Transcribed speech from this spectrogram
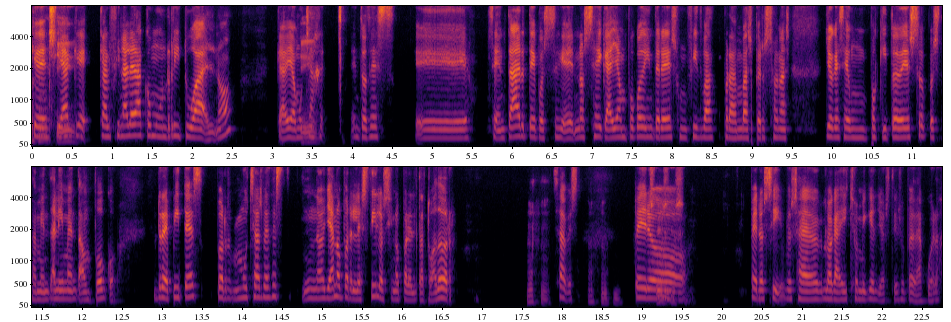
que decía que, al final era como un ritual, ¿no? Que había mucha gente. Entonces, eh, sentarte, pues eh, no sé, que haya un poco de interés, un feedback para ambas personas, yo que sé, un poquito de eso, pues también te alimenta un poco. Repites por muchas veces, no ya no por el estilo, sino por el tatuador, ¿sabes? Pero, sí, pero sí, o sea, lo que ha dicho Miguel, yo estoy súper de acuerdo.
